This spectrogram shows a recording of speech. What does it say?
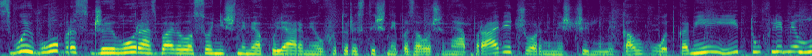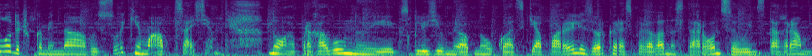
Свой вобраз Джейло разбавіла сонечнымі акулярамі ў футурыстычнай пазалочанай аправе, чорнымі шчыльнымі калготкамі і туфлямі лодачкамі на высокім абцасе. Ну а пра галоўную і эксклюзіўную абноўку ад скіапарэлі зорка распавяла на старонцы ў нстаграм.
